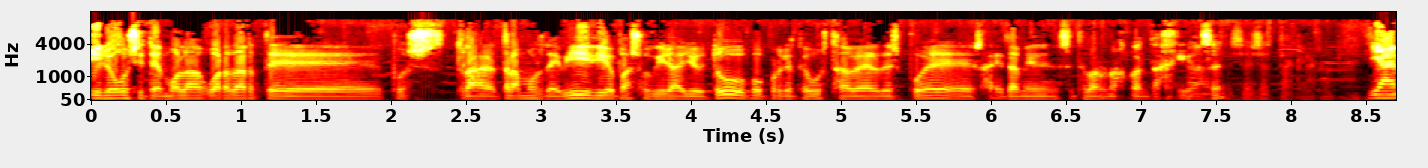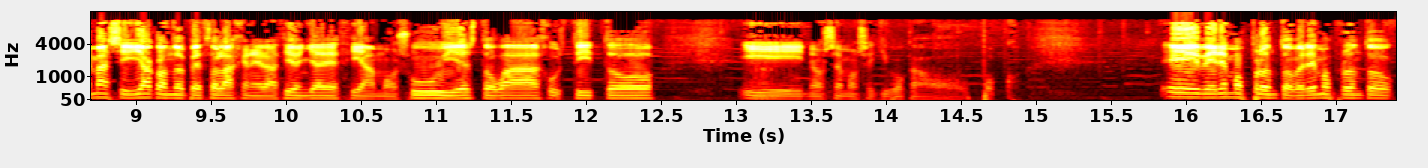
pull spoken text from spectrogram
Y luego si te mola guardarte pues tra- tramos de vídeo para subir a YouTube o porque te gusta ver después, ahí también se te van unas cuantas gigas, Ah, ¿eh? eso, eso está claro. Y además, sí, ya cuando empezó la generación ya decíamos, uy, esto va justito y nos hemos equivocado poco. Eh, veremos pronto, veremos pronto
